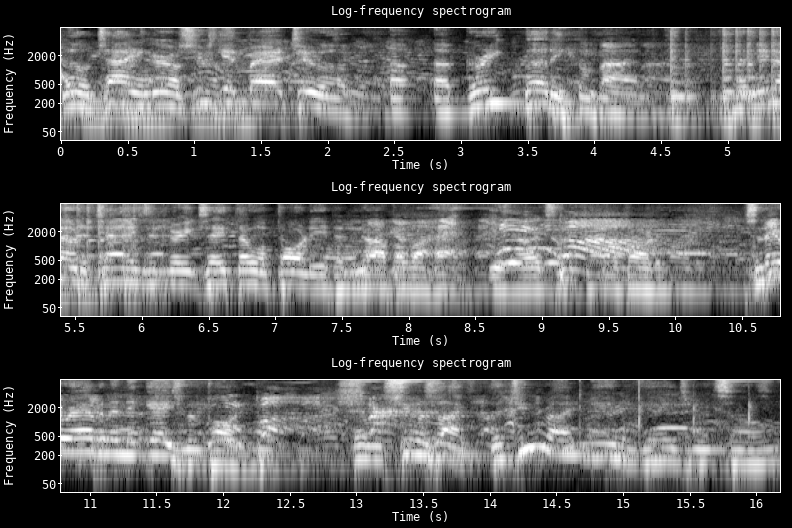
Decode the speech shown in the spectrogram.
Little Italian girl. She was getting married to a, a, a Greek buddy of mine. And you know the Italians and Greeks, they throw a party at the drop of a hat. You know, it's that kind of party. So they were having an engagement party. And she was like, Would you write me an engagement song?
